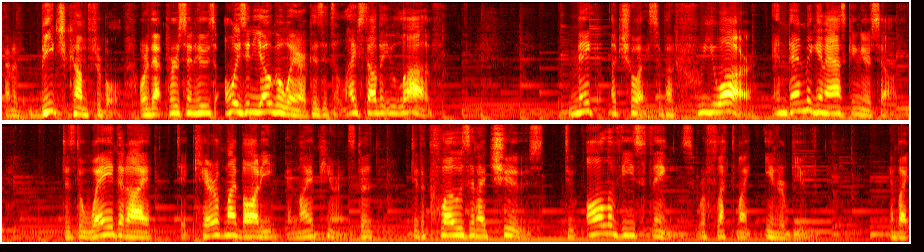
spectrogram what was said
kind of beach comfortable or that person who's always in yoga wear because it's a lifestyle that you love. Make a choice about who you are and then begin asking yourself Does the way that I take care of my body and my appearance, do, do the clothes that I choose, do all of these things reflect my inner beauty? And by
